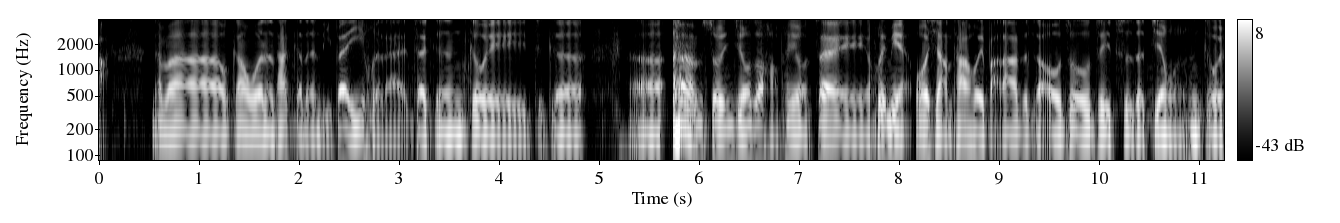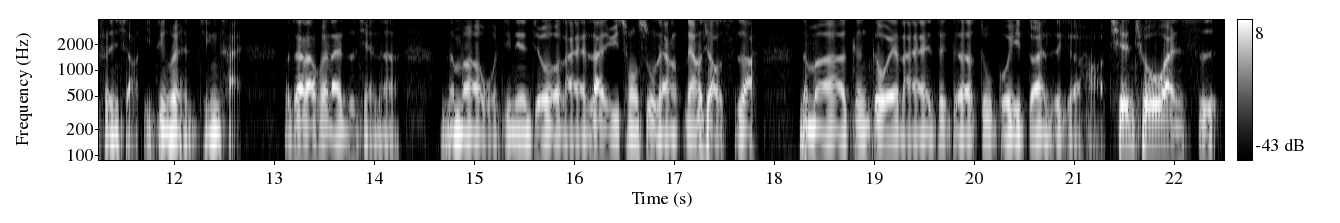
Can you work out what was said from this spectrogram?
那么我刚问了他，可能礼拜一回来再跟各位这个呃 收音机欧洲好朋友再会面。我想他会把他这个欧洲这次的见闻跟各位分享，一定会很精彩。我在他回来之前呢，那么我今天就来滥竽充数两两小时啊，那么跟各位来这个度过一段这个好千秋万世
